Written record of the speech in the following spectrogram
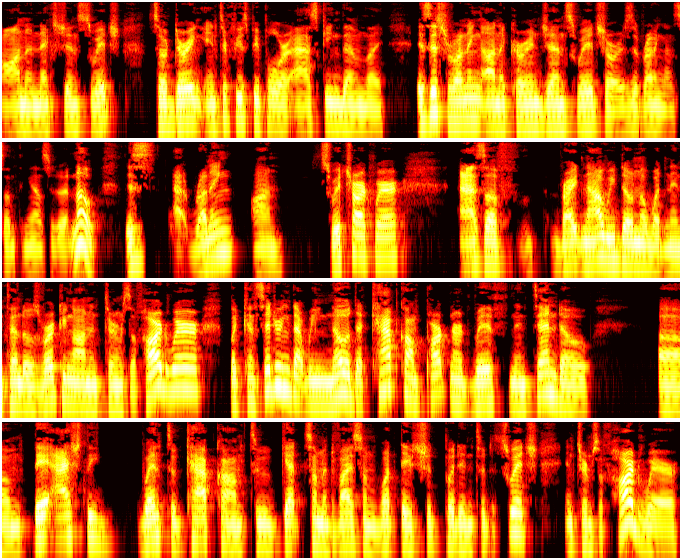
on a next gen Switch. So during interviews, people were asking them like, "Is this running on a current gen Switch or is it running on something else?" No, this is running on Switch hardware. As of right now, we don't know what Nintendo is working on in terms of hardware, but considering that we know that Capcom partnered with Nintendo, um, they actually went to Capcom to get some advice on what they should put into the Switch in terms of hardware,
